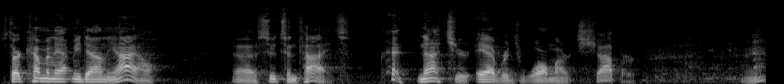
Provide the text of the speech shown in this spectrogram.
start coming at me down the aisle, uh, suits and ties. not your average Walmart shopper. Right?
